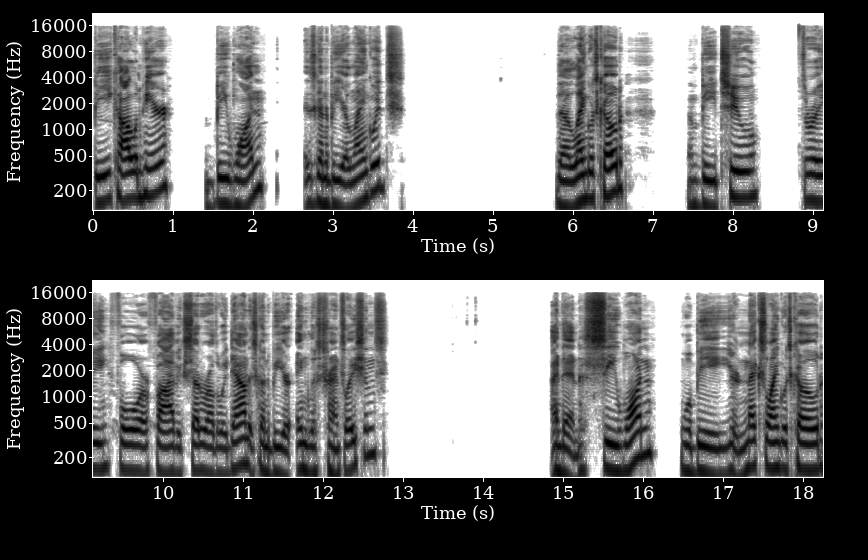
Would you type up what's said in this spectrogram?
B column here, B1, is going to be your language. The language code, B2, 3, 4, 5, etc., all the way down, it's going to be your English translations. And then C1 will be your next language code,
